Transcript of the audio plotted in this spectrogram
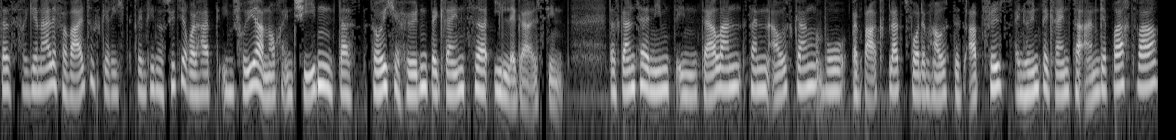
Das regionale Verwaltungsgericht Trentino-Südtirol hat im Frühjahr noch entschieden, dass solche Höhenbegrenzer illegal sind. Das Ganze nimmt in Terlan seinen Ausgang, wo beim Parkplatz vor dem Haus des Apfels ein Höhenbegrenzer angebracht war.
